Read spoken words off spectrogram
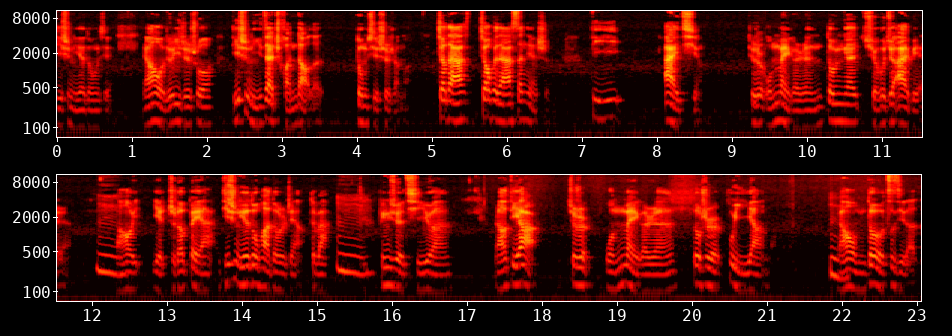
迪士尼的东西。然后我就一直说，迪士尼在传导的东西是什么？教大家教会大家三件事：第一，爱情，就是我们每个人都应该学会去爱别人，嗯，然后也值得被爱。迪士尼的动画都是这样，对吧？嗯，冰雪奇缘。然后第二，就是我们每个人都是不一样的，嗯然后我们都有自己的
